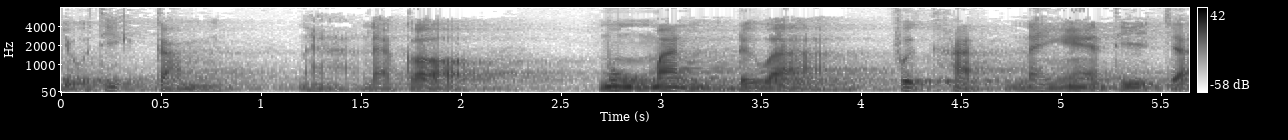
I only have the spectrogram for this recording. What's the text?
อยู่ที่กรรมนะแล้วก็ มุ่งมั่นหรือว่าฝึกหัดในแง่ที่จะ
